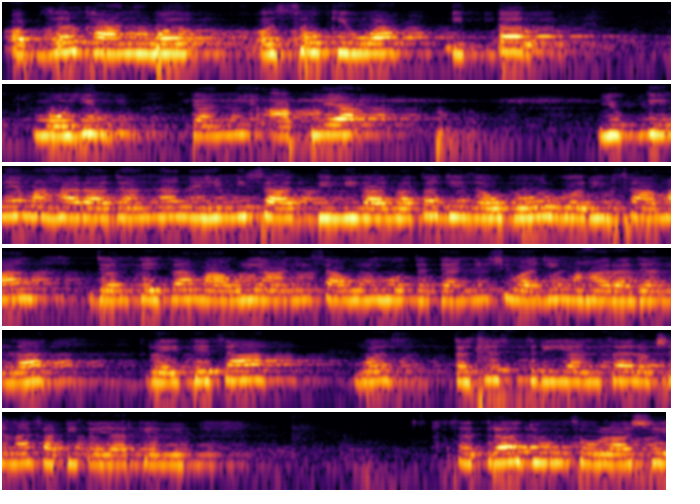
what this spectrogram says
अफजल खान व असो किंवा इतर मोहीम. त्यांनी आपल्या युक्तीने महाराजांना नेहमी साथ दिली. राजमाता जिजाऊ गोर गरीब सामान जनतेचा माऊली आणि सावली होत्या. त्यांनी शिवाजी महाराजांना रयतेचा व तसेच स्त्रियांचा रक्षणासाठी तयार केले. सतरा जून सोळाशे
